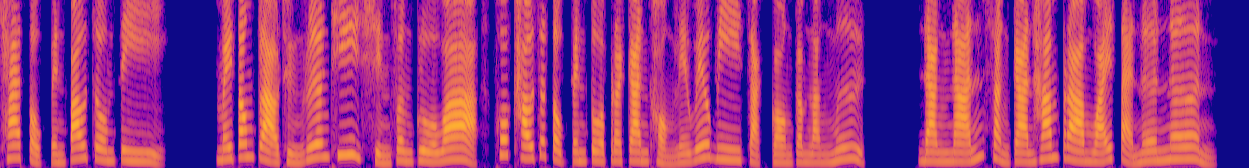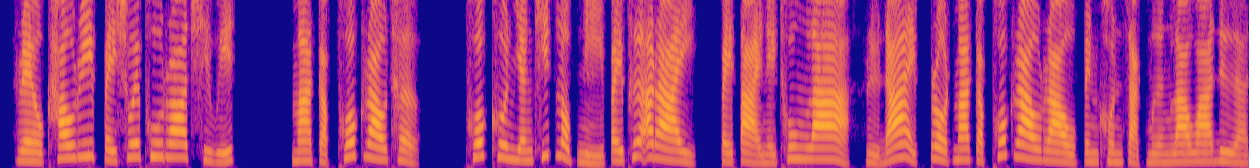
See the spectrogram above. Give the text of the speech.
แค่ตกเป็นเป้าโจมตี ไม่ต้องกล่าวถึงเรื่องที่ฉินเฟิงกลัวว่า พวกเขาจะตกเป็นตัวประกันของเลเวลบีจากกองกำลังมืด ดังนั้นสั่งการห้ามปรามไว้แต่เนิ่นๆ เร็วเข้ารีบไปช่วยผู้รอดชีวิต มากับพวกเราเถอะ พวกคุณยังคิดหลบหนีไปเพื่ออะไร ไปตายในทุ่งล่า หรือได้โปรดมากับพวกเราเราเป็นคนจากเมืองลาวาเดือด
